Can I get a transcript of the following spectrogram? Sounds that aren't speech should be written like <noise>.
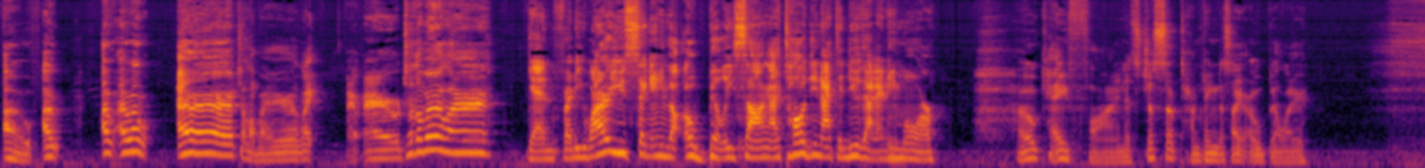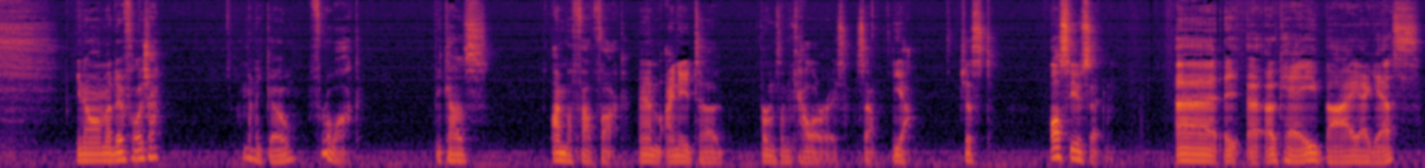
Oh, oh, oh, oh, oh, oh, to the Billy, oh, oh, to the Billy. Golden Freddy, why are you singing the Oh Billy song? I told you not to do that anymore. <sighs> Okay, fine. It's just so tempting to say, oh, Billy. You know what I'm gonna do, Felicia? I'm gonna go for a walk. Because I'm a fat fuck, and I need to burn some calories. So, yeah. Just, I'll see you soon. Uh, uh okay, bye, I guess.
